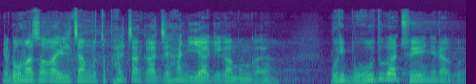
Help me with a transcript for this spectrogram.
로마서가 1장부터 8장까지 한 이야기가 뭔가요? 우리 모두가 죄인이라고요.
